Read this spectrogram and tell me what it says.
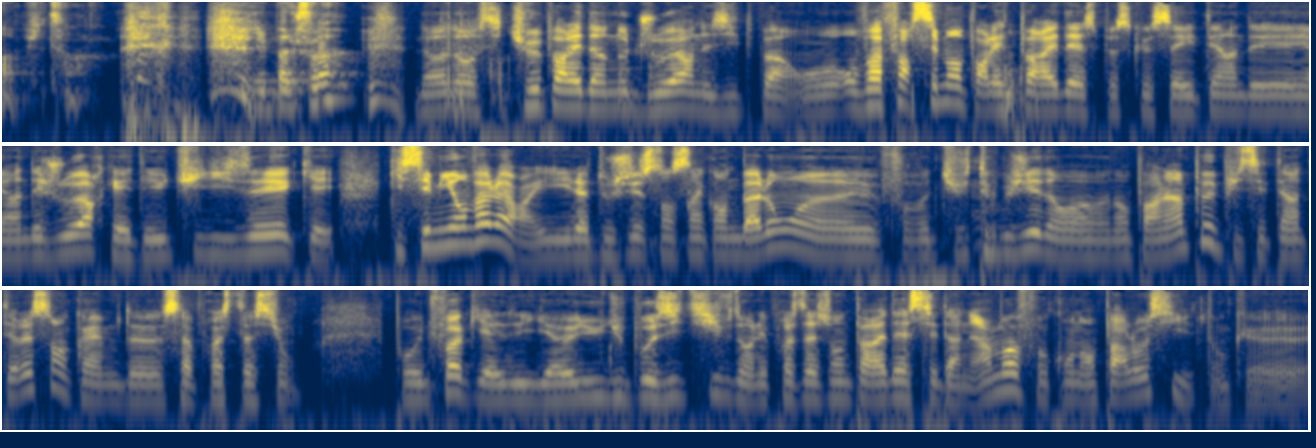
Oh putain. J'ai pas le choix Non, non, si tu veux parler d'un autre joueur, n'hésite pas. On, va forcément parler de Paredes parce que ça a été un des, un des joueurs qui a été utilisé, qui, qui s'est mis en valeur. Il a touché 150 ballons, euh, faut, tu es obligé d'en parler un peu. Puis c'était intéressant quand même de sa prestation. Pour une fois qu'il y, a eu du positif dans les prestations de Paredes ces derniers mois, faut qu'on en parle aussi. Donc, euh,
